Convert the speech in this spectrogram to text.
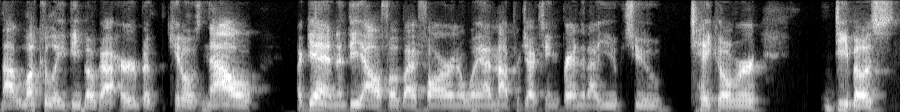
not luckily, Deebo got hurt, but Kittle's now again, the alpha by far in a way. I'm not projecting Brandon Aiyuk to take over Deebo's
